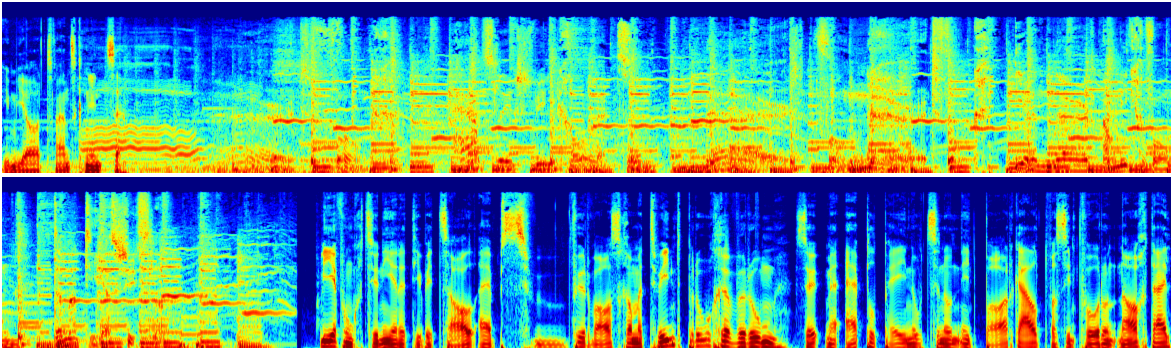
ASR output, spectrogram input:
im Jahr 2019. Nerdfunk. Herzlich willkommen zum Schüssler. Wie funktionieren die Bezahl-Apps? Für was kann man Twint brauchen? Warum sollte man Apple Pay nutzen und nicht Bargeld? Was sind Vor- und Nachteile?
